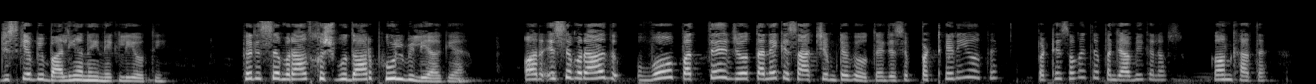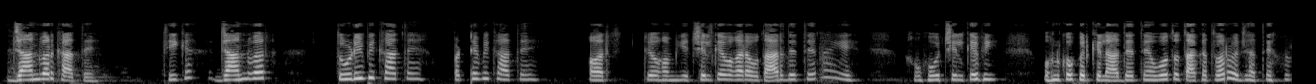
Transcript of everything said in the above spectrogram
جس کی ابھی بالیاں نہیں نکلی ہوتی۔ پھر اس سے مراد خوشبودار پھول بھی لیا گیا۔ اور اس سے مراد وہ پتے جو تنے کے ساتھ چمٹے ہوئے ہوتے ہیں، جیسے پٹھے نہیں ہوتے؟ پٹھے سمجھتے پنجابی کا لفظ۔ کون کھاتا ہے؟ جانور کھاتے ہیں۔ ٹھیک ہے؟ جانور توڑی بھی کھاتے ہیں، پٹھے بھی کھاتے ہیں، اور جو ہم یہ چھلکے وغیرہ اتار دیتے ہیں نا، یہ وہ چلکے بھی ان کو پھر کھلا دیتے ہیں، وہ تو طاقتور ہو جاتے ہیں اور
